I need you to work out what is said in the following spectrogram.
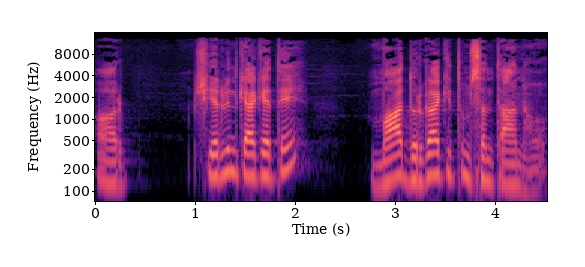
और शेयरविंद क्या कहते हैं? माँ दुर्गा की तुम संतान हो।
